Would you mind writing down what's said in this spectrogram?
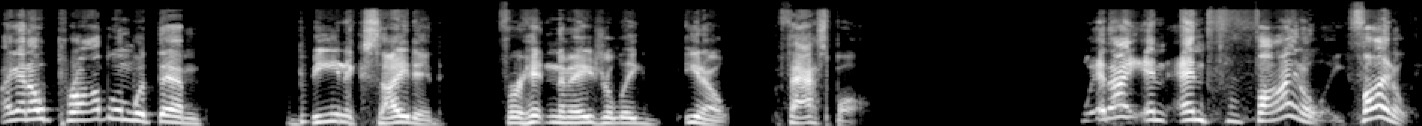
I got no problem with them being excited for hitting the major league, you know, fastball. And I and and finally, finally,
